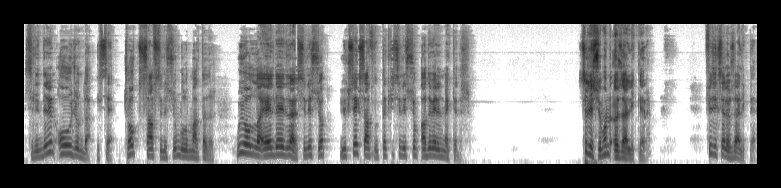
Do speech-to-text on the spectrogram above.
Silindirin o ucunda ise çok saf silisyum bulunmaktadır. Bu yolla elde edilen silisyum yüksek saflıktaki silisyum adı verilmektedir. Silisyumun özellikleri Fiziksel özellikleri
